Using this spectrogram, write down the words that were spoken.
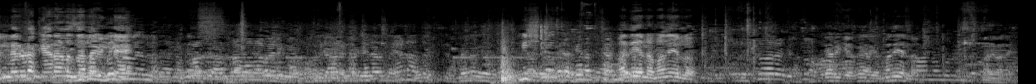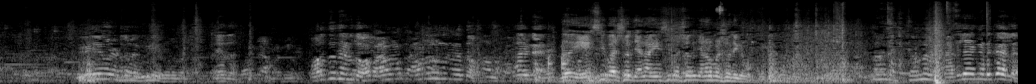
എല്ലാരും കൂടെ കയറാനുള്ള സ്ഥലം ഇല്ലേ മതിയല്ലോ മതിയല്ലോ മതിയല്ലോ. മതി മതി. ഇത് എ സി പരിശോധന ഞങ്ങൾ എ സി പരിശോധന ഞങ്ങൾ പരിശോധിക്കണം. അതിലേക്ക് എടുക്കാല്ലോ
